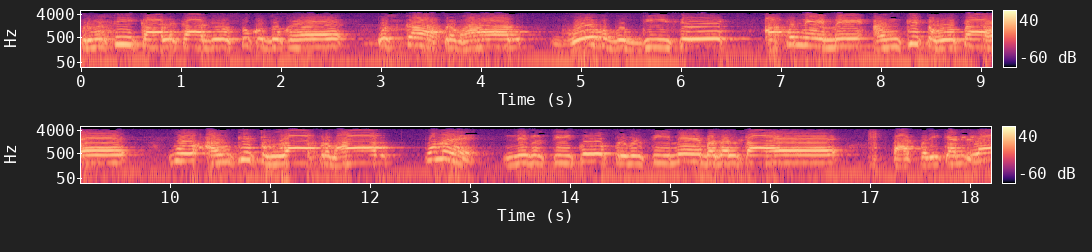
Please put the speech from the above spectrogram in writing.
प्रवृत्ति काल का जो सुख दुख है उसका प्रभाव भोग बुद्धि से अपने में अंकित होता है। वो अंकित हुआ प्रभाव पुनः निवृत्ति को प्रवृत्ति में बदलता है। तात्पर्य क्या निकला?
